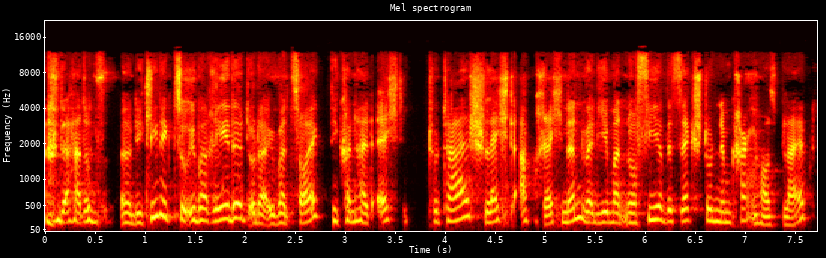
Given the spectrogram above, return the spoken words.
Da hat uns äh, die Klinik zu überredet oder überzeugt. Die können halt echt total schlecht abrechnen, wenn jemand nur vier bis sechs Stunden im Krankenhaus bleibt.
